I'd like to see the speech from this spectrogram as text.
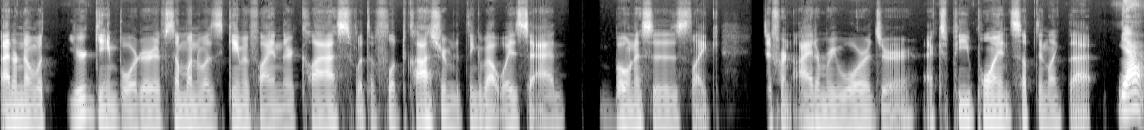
I don't know, with your game board or if someone was gamifying their class with a flipped classroom, to think about ways to add bonuses like different item rewards or XP points, something like that. Yeah.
